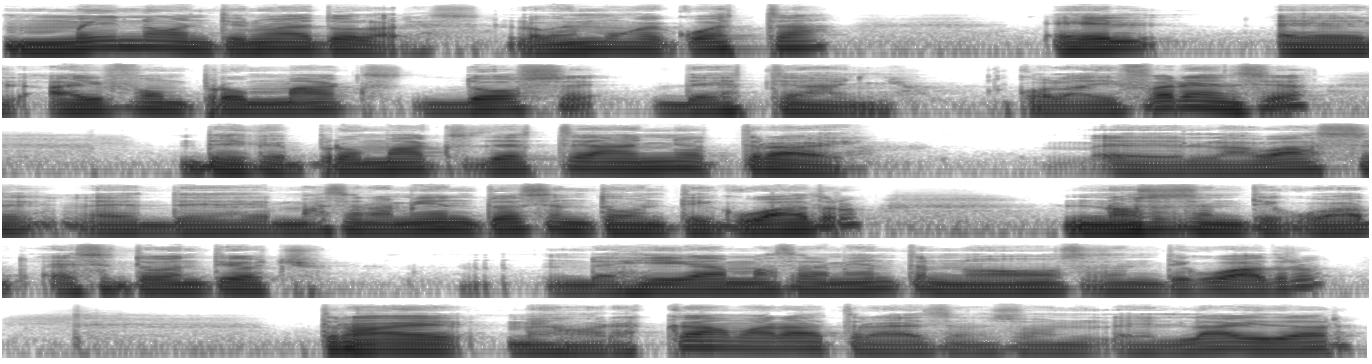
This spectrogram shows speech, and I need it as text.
1.099 dólares. Lo mismo que cuesta el, el iPhone Pro Max 12 de este año. Con la diferencia de que el Pro Max de este año trae eh, la base eh, de almacenamiento de 124 no 64, es 128 de giga de almacenamiento, no 64. Trae mejores cámaras, trae sensor el LiDAR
